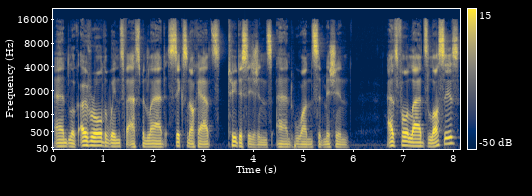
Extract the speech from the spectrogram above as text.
And look, overall, the wins for Aspen Ladd six knockouts, two decisions, and one submission. As for Ladd's losses,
